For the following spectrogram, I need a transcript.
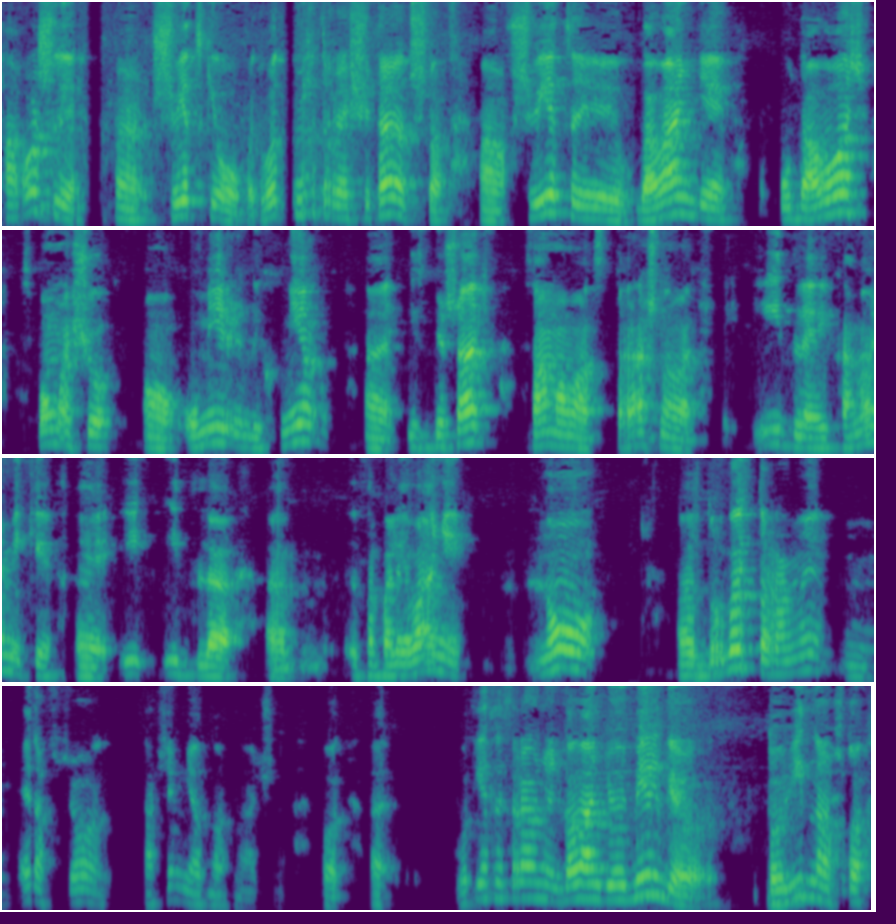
хорош ли а, шведский опыт? Вот некоторые считают, что а, в Швеции, в Голландии удалось с помощью умеренных мер избежать самого страшного и для экономики, э, и, и для э, заболеваний. Но, э, с другой стороны, это все совсем неоднозначно. Вот. вот если сравнивать Голландию и Бельгию, то видно, что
